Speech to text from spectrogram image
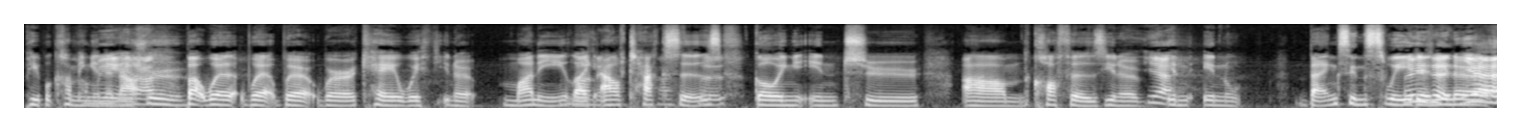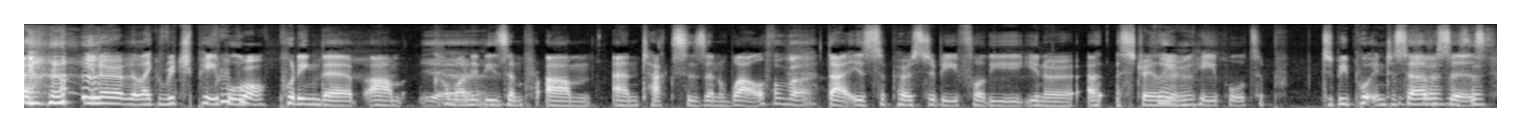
People coming in Coming and in out, and out. True. but we're, we're we're we're okay with you know money, like our taxes, taxes. going into um, coffers, you know, Yeah. in in banks in Sweden, Sweden, you know, yeah. you know, like rich people, People. putting their um, Yeah. commodities and um, and taxes and wealth Of that is supposed to be for the you know uh, Australian Clearance. people to p- to be put into Services. services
